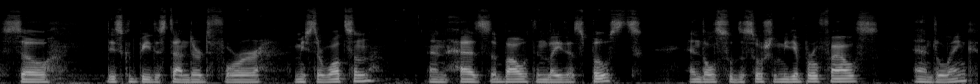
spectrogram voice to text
So this could be the standard for Mr. Watson and has about and latest posts and also the social media profiles and the link.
